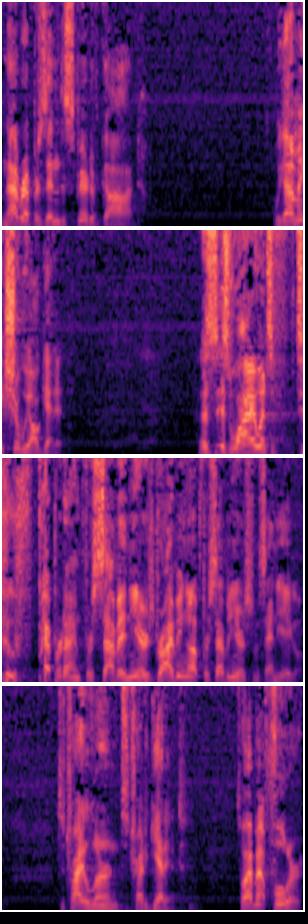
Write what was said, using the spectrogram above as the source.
And that represented the Spirit of God. We got to make sure we all get it. This is why I went to, to Pepperdine for seven years, driving up for seven years from San Diego to try to learn, to try to get it. So I met Fuller.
